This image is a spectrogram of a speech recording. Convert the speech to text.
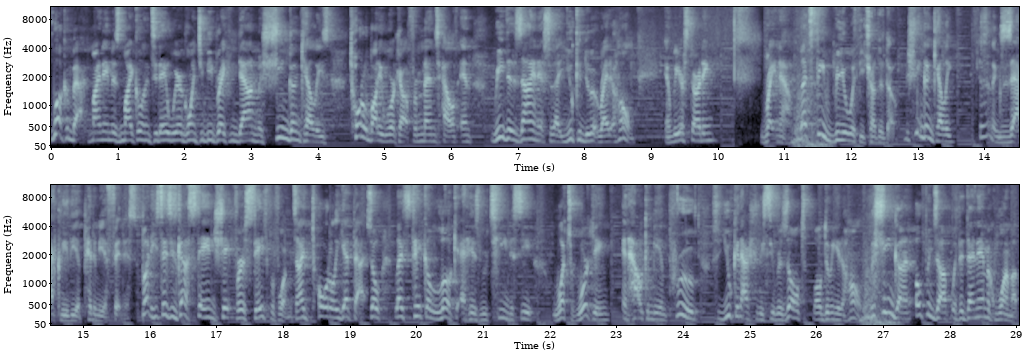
Welcome back. My name is Michael, and today we are going to be breaking down Machine Gun Kelly's total body workout for men's health and redesign it so that you can do it right at home. And we are starting right now. Let's be real with each other though. Machine Gun Kelly isn't exactly the epitome of fitness, but he says he's got to stay in shape for a stage performance, and I totally get that. So let's take a look at his routine to see what's working and how it can be improved so you can actually see results while doing it at home. Machine Gun opens up with a dynamic warm up.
